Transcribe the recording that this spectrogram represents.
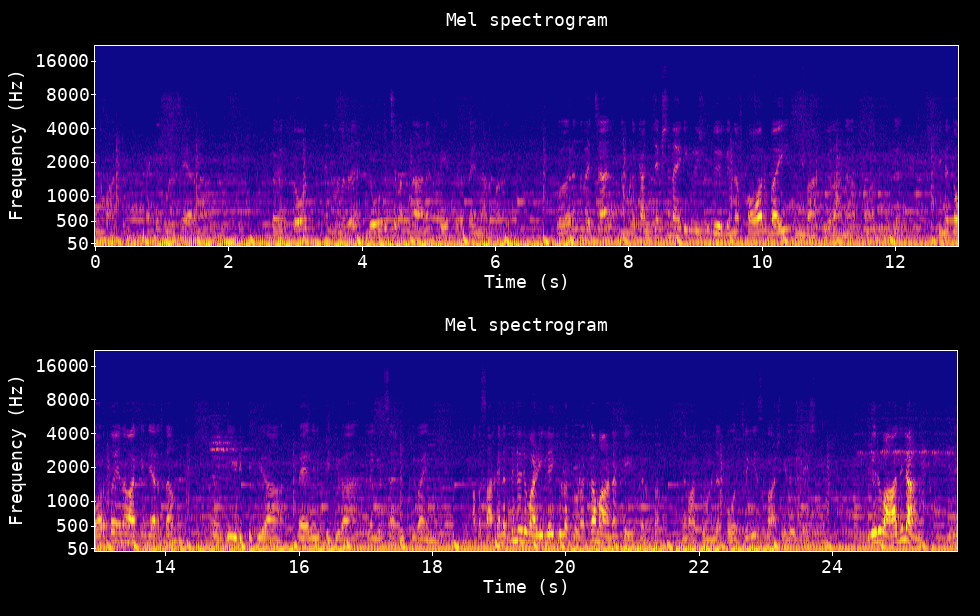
എന്ന വാക്കും രണ്ടും കൂടി ചേർന്നാണ്. പേർത്തോ എന്നുള്ളത് ലോപിച്ചു വന്നതാണ് പേർത്തിർത്ത എന്നാണ് പറയുന്നത്. എന്ന് വെച്ചാൽ നമ്മൾ കൺജക്ഷൻ ആയിട്ട് ഇംഗ്ലീഷിൽ ഉപയോഗിക്കുന്ന ഫോർ ബൈ എന്നീ വാക്കുകളാണ് അർത്ഥമാക്കുന്നത് പിന്നെ തോർത്തോ എന്ന വാക്കിന്റെ അർത്ഥം പീഡിപ്പിക്കുക വേദനിപ്പിക്കുക അല്ലെങ്കിൽ സഹിക്കുക എന്നുള്ളത്. അപ്പോൾ സഹനത്തിന്റെ ഒരു വഴിയിലേക്കുള്ള തുടക്കമാണ് പേത്തിർത്തം എന്ന വാക്കുകൊണ്ട് പോർച്ചുഗീസ് ഭാഷയിൽ ഉദ്ദേശിക്കുന്നത്. ഇതൊരു വാതിലാണ്. ഇതിന്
